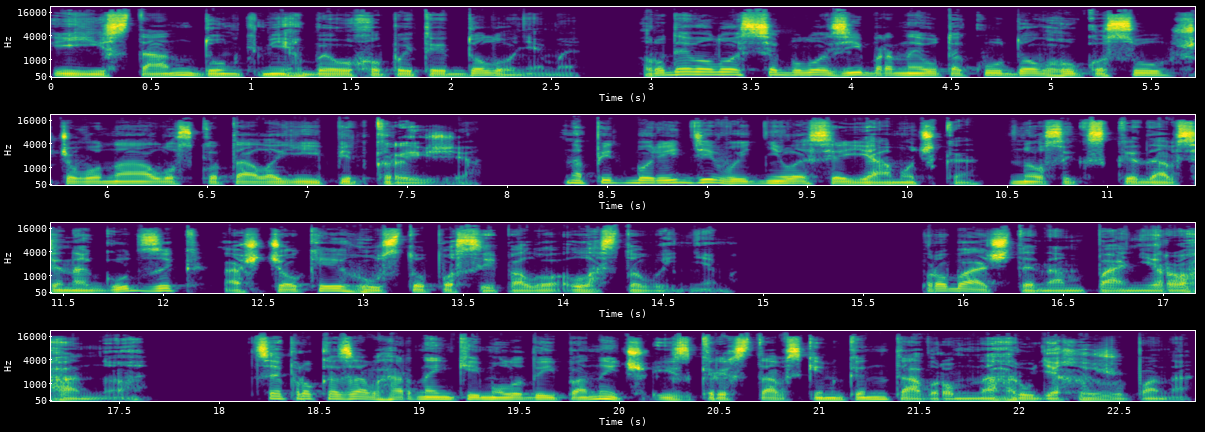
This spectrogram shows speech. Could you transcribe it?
Її стан дунк міг би охопити долонями. Руде волосся було зібране у таку довгу косу, що вона лоскотала їй під крижжя. На підборідді виднілася ямочка, носик скидався на гудзик, а щоки густо посипало ластовинням. Пробачте нам, пані Роганно. Це проказав гарненький молодий панич із криставським кентавром на грудях жупана.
